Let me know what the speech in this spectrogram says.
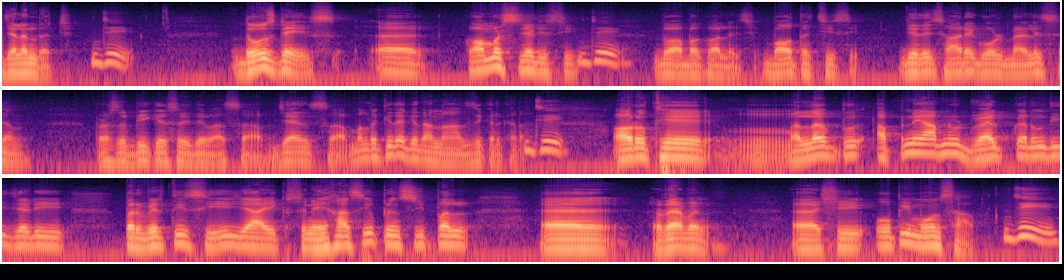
ਜਲੰਧਰ ਚ। ਜੀ। ਦੋਸ ਡੇਜ਼ ਕਾਮਰਸ ਜਿਹੜੀ ਸੀ ਜੀ। ਦੁਆਬਾ ਕਾਲਜ ਬਹੁਤ ਅੱਛੀ ਸੀ। ਜਿਹਦੇ ਸਾਰੇ 골ਡ ਮੈਡਲਿਸਟ ਸਨ professor B K Sachdeva Sahib Jain Sahib ਮਤਲਬ ਕਿਹਦਾ ਕਿਹਦਾ ਨਾਮ ਜ਼ਿਕਰ ਕਰਾਂ। ਜੀ। ਔਰ ਉਥੇ ਮਤਲਬ ਆਪਣੇ ਆਪ ਨੂੰ ਡਿਵੈਲਪ ਕਰਨ ਦੀ ਜਿਹੜੀ ਪ੍ਰਵਿਰਤੀ ਸੀ ਜਾਂ ਇੱਕ ਸੁਨੇਹਾ ਸੀ ਪ੍ਰਿੰਸੀਪਲ ਰੈਵਨ ਸ਼੍ਰੀ ਓਪੀ ਮੋਹਨ ਸਾਹਿਬ। ਜੀ।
